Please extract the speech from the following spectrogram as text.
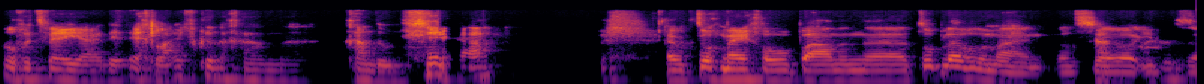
over twee jaar dit echt live kunnen gaan, uh, gaan doen. Ja. Heb ik toch meegeholpen aan een uh, top-level domein. Dat is ja, wel iets.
